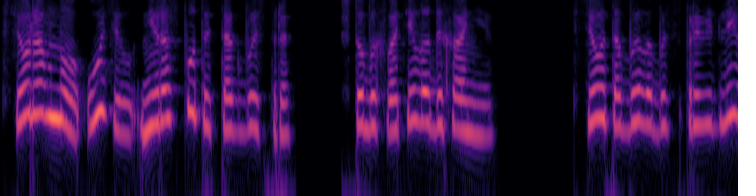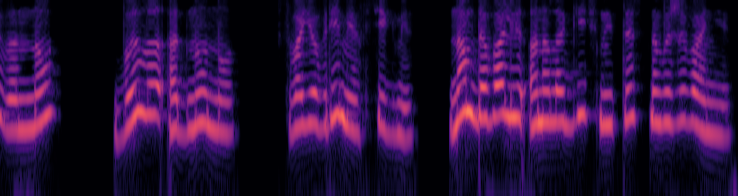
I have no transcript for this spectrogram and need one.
все равно узел не распутать так быстро, чтобы хватило дыхания. Все это было бы справедливо, но... Было одно «но». В свое время в Сигме нам давали аналогичный тест на выживание,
